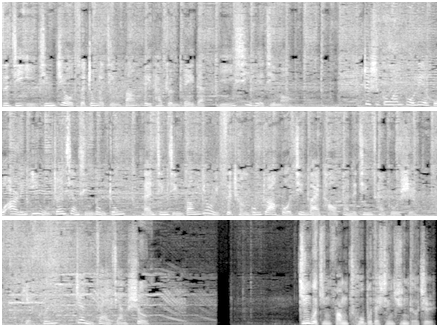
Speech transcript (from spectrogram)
自己已经就此中了警方为他准备的一系列计谋。这是公安部猎狐二零一五专项行动中，南京警方又一次成功抓获境外逃犯的精彩故事。铁坤正在讲述。经过警方初步的审讯，得知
